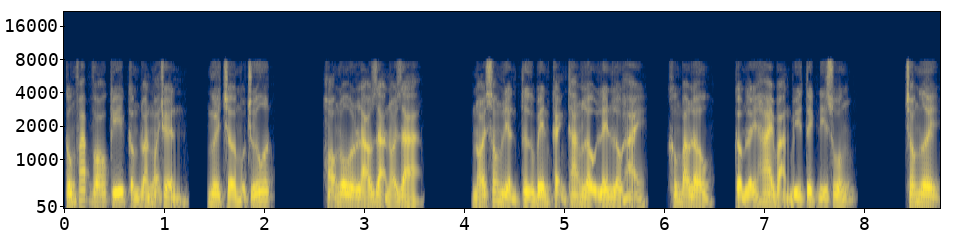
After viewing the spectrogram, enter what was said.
công pháp võ kỹ cấm đoán ngoại truyền, ngươi chờ một chút. Họ ngô láo giả nói ra. Nói xong liền từ bên cạnh thang lầu lên lầu hai, không bao lâu, cầm lấy hai bản bí tịch đi xuống. Cho ngươi,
